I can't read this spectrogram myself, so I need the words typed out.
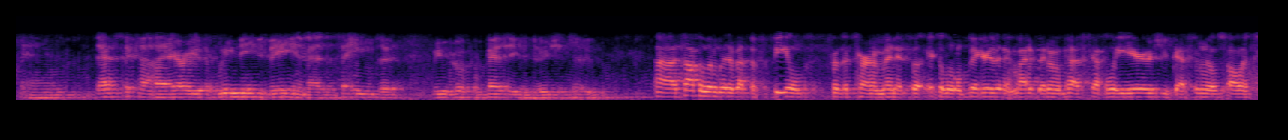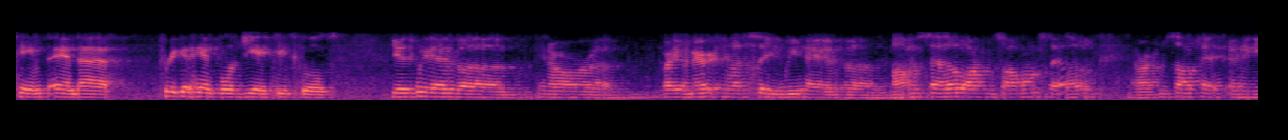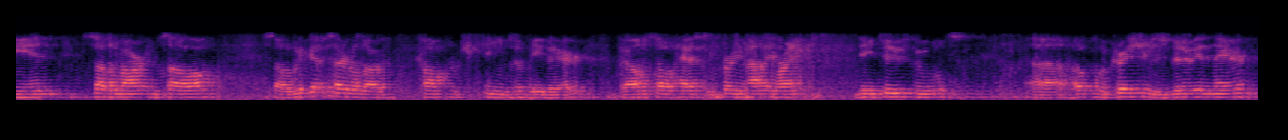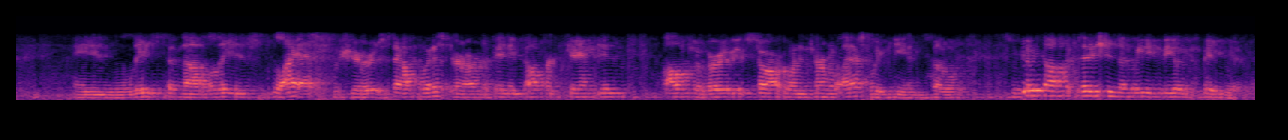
and that's the kind of area that we need to be in as a team to be real competitive in Division Two. Uh, talk a little bit about the field for the tournament. It's a, it's a little bigger than it might have been in the past couple of years. You've got some real solid teams and uh, pretty good handful of GAC schools. Yes, we have uh, in our uh, Great American, let's see, we have uh, Monticello, Arkansas Monticello, Arkansas Tech coming in, Southern Arkansas. So we've got several of our conference teams will be there. We also have some pretty highly ranked D2 schools. Uh, Oklahoma Christian is new in there. And least but not least, last for sure, is Southwestern, our defending conference champion. To a very good start winning tournament last weekend. So some good competition that we need to be able to compete with.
